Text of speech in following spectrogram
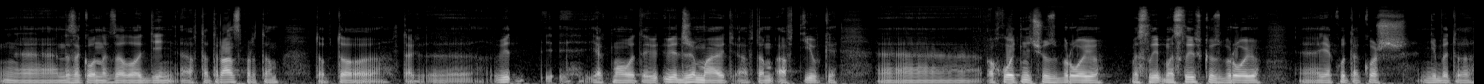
е, незаконних заволодінь автотранспортом, тобто так, е, від, як мовити, віджимають автівки, охотничу зброю, мисли, мисливську зброю, яку також нібито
